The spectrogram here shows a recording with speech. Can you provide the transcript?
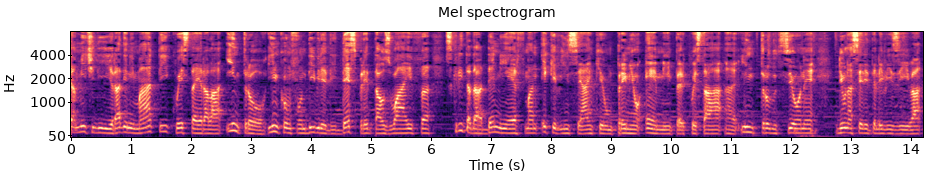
Amici di Radio Animati, questa era la intro inconfondibile di Desperate Housewife scritta da Danny Elfman e che vinse anche un premio Emmy per questa uh, introduzione di una serie televisiva.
